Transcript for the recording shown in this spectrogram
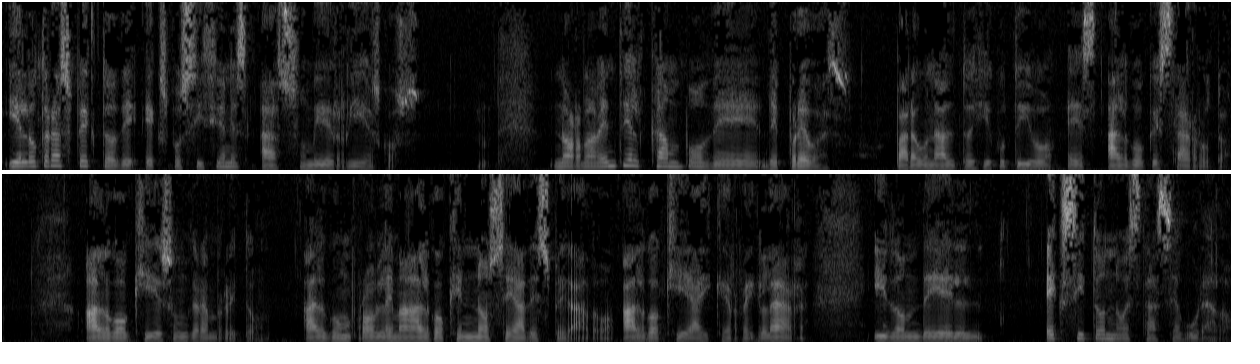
Y el otro aspecto de exposición es asumir riesgos. Normalmente el campo de pruebas para un alto ejecutivo es algo que está roto algo que es un gran reto, algún problema, algo que no se ha despegado, algo que hay que arreglar y donde el éxito no está asegurado.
